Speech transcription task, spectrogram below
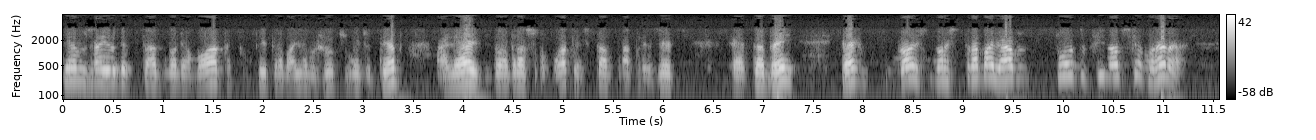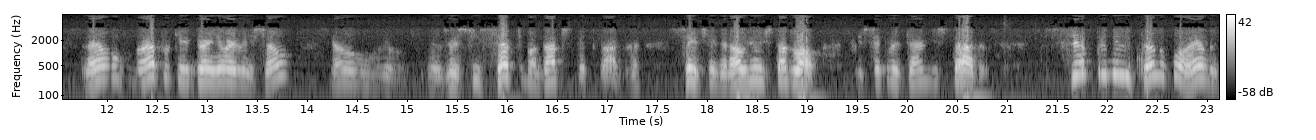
temos aí o deputado Manuel Mota, com quem trabalhamos juntos muito tempo. Aliás, um abraço ao Mota, ele estava lá presente é, também. É, nós, nós trabalhávamos todo final de semana. Né? Não é porque ganhou a eleição, eu, eu exerci sete mandatos de deputado, né? seis federal e um estadual. Fui secretário de Estado sempre militando, correndo,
